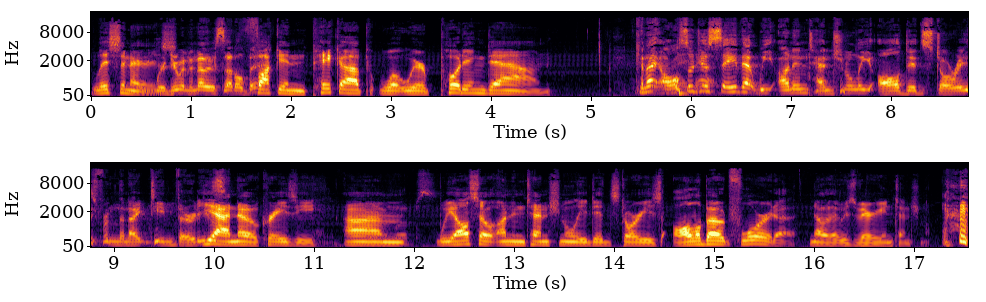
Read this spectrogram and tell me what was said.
Listeners, We're doing another subtle bit. fucking pick up what we're putting down. Can I also just say that we unintentionally all did stories from the 1930s? Yeah, no, crazy. Um, whoops. we also unintentionally did stories all about Florida. No, that was very intentional.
